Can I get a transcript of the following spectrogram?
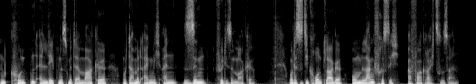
ein Kundenerlebnis mit der Marke und damit eigentlich einen Sinn für diese Marke. Und das ist die Grundlage, um langfristig erfolgreich zu sein.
